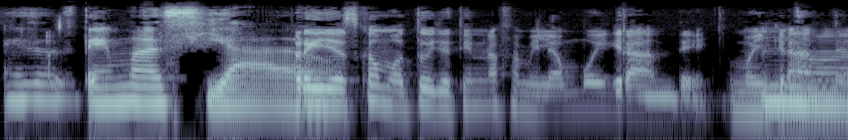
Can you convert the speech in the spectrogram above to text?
Eso es demasiado. Pero ella es como tú, ella tiene una familia muy grande, muy grande.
